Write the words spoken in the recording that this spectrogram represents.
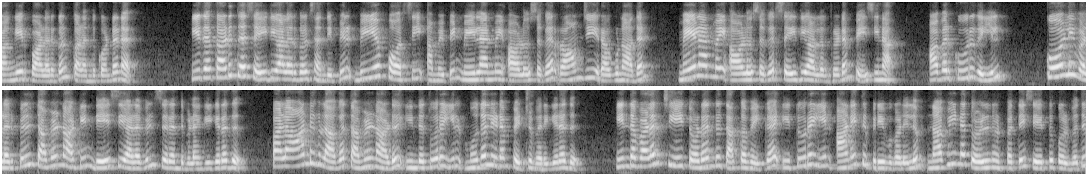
பங்கேற்பாளர்கள் கலந்து கொண்டனர். இதற்கடுத்த செய்தியாளர்கள் சந்திப்பில் பிஎஃப்ஆர்சி அமைப்பின் மேலாண்மை ஆலோசகர் ராம்ஜி ரகுநாதன் மேலாண்மை ஆலோசகர் செய்தியாளர்களிடம் பேசினார். அவர் கூறுகையில் கோழி வளர்ப்பில் தமிழ்நாட்டின் தேசிய அளவில் சிறந்து விளங்குகிறது. பல ஆண்டுகளாக தமிழ்நாடு இந்த துறையில் முதலிடம் பெற்று வருகிறது. இந்த வளர்ச்சியை தொடர்ந்து தக்க வைக்க இத்துறையின் அனைத்து பிரிவுகளிலும் நவீன தொழில்நுட்பத்தை சேர்த்துக் கொள்வது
